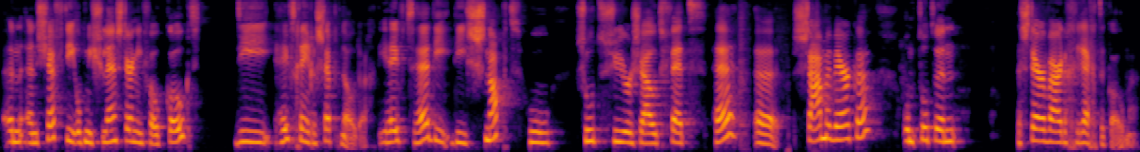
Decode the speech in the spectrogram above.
Een, een chef die op Michelinster niveau kookt, die heeft geen recept nodig. Die, heeft, hè, die, die snapt hoe zoet, zuur, zout, vet hè, uh, samenwerken om tot een sterwaardig gerecht te komen.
